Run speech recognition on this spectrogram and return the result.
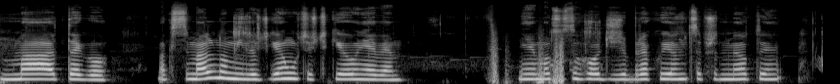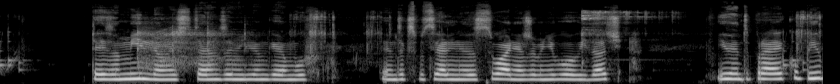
ma tego maksymalną ilość gemów, coś takiego, nie wiem. Nie wiem o co tu chodzi, że brakujące przedmioty. Tutaj za milion jest ten, za milion gemów. Ten tak specjalnie zasłania, żeby nie było widać. I bym to prawie kupił,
